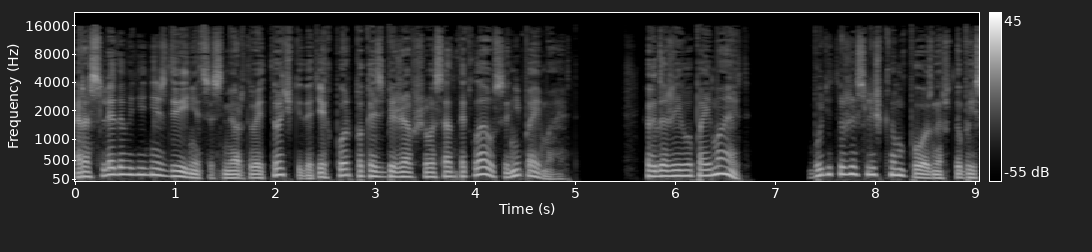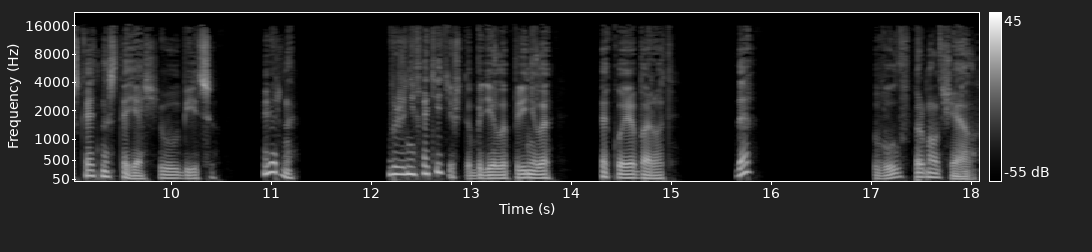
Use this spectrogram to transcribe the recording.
расследование не сдвинется с мертвой точки до тех пор, пока сбежавшего Санта-Клауса не поймают. Когда же его поймают, будет уже слишком поздно, чтобы искать настоящего убийцу. Верно? Вы же не хотите, чтобы дело приняло такой оборот, да? Вулф промолчал.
